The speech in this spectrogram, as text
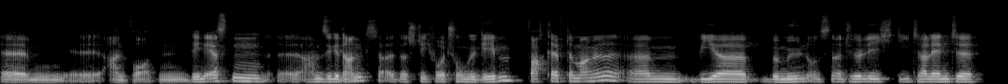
ähm, äh, antworten. Den ersten äh, haben Sie genannt, äh, das Stichwort schon gegeben, Fachkräftemangel. Ähm, wir bemühen uns natürlich, die Talente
